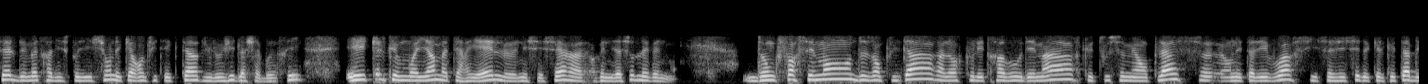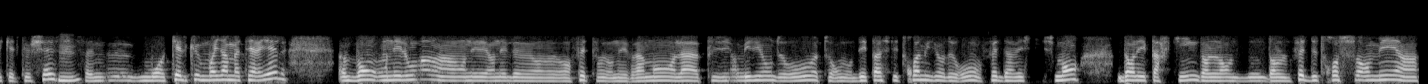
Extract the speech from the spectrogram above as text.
celle de mettre à disposition les 48 hectares du logis de la Chaboterie et quelques moyens matériels nécessaires à l'organisation de l'événement. Donc forcément, deux ans plus tard, alors que les travaux démarrent, que tout se met en place, euh, on est allé voir s'il s'agissait de quelques tables et quelques chaises, mmh. quelques moyens matériels. Euh, bon, on est loin, hein, on est, on est, le, en fait, on est vraiment là à plusieurs millions d'euros. On dépasse les 3 millions d'euros en fait d'investissement dans les parkings, dans le, dans le fait de transformer un,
